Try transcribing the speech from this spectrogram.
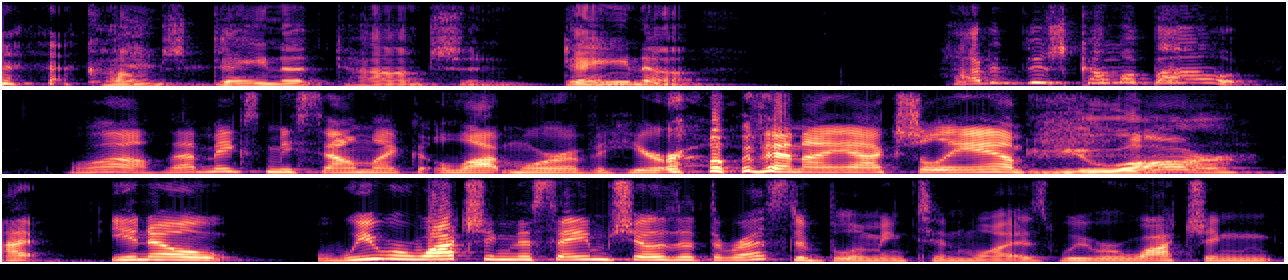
comes Dayna Thompson. Dayna, how did this come about? Wow, that makes me sound like a lot more of a hero than I actually am. You are. I you know, we were watching the same show that the rest of Bloomington was. We were watching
